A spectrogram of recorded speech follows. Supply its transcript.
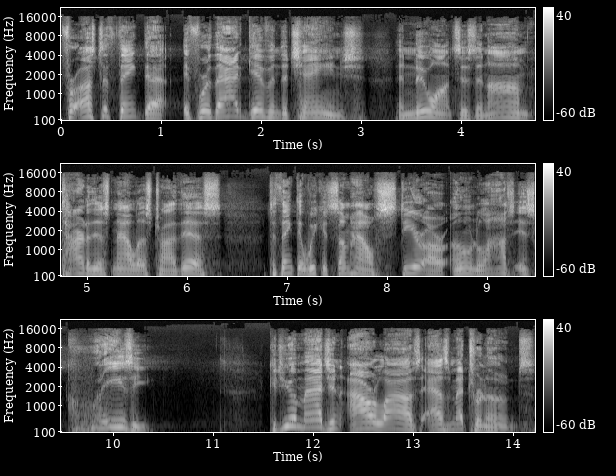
for us to think that if we're that given to change and nuances, and ah, I'm tired of this now, let's try this, to think that we could somehow steer our own lives is crazy. Could you imagine our lives as metronomes?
